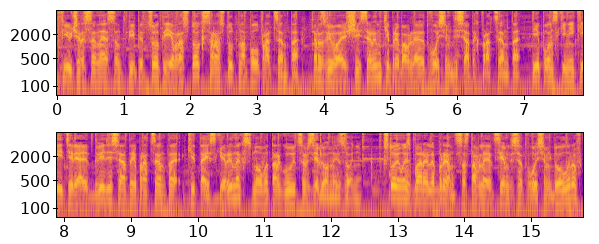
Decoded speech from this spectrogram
Фьючерсы на S&P 500 и Евростокс растут на полпроцента. Развивающиеся рынки прибавляют 0,8%. Японский Никей теряет 0,2%. Китайский рынок снова торгуется в зеленой зоне. Стоимость барреля Brent составляет 78 долларов,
